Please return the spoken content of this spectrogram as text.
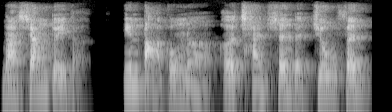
那相对的，因打工呢而产生的纠纷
